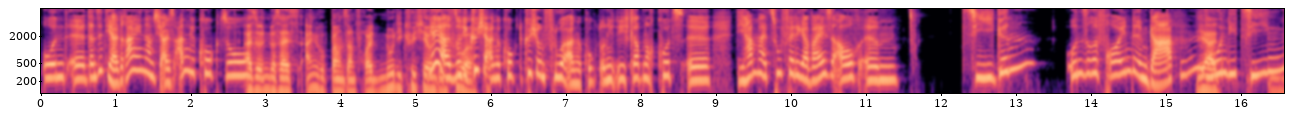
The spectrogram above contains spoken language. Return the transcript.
Und äh, dann sind die halt rein, haben sich alles angeguckt, so. Also, das heißt, angeguckt bei unseren Freunden, nur die Küche und ja, ja, den so die Flur. Küche angeguckt, Küche und Flur angeguckt. Und ich glaube noch kurz, äh, die haben halt zufälligerweise auch ähm, Ziegen, unsere Freunde im Garten, Ja. wohnen die Ziegen.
